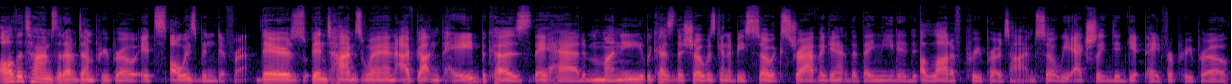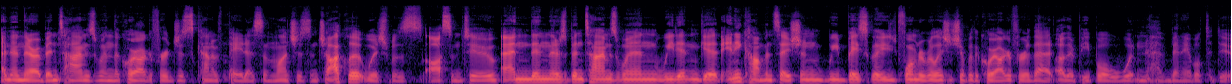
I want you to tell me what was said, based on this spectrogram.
All the times that I've done pre pro, it's always been different. There's been times when I've gotten paid because they had money because the show was going to be so extravagant that they needed a lot of pre pro time. So we actually did get paid for pre pro. And then there have been times when the choreographer just kind of paid us in lunches and chocolate, which was awesome too. And then there's been times when we didn't get any compensation. We basically formed a relationship with a choreographer that other people wouldn't have been able to do,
